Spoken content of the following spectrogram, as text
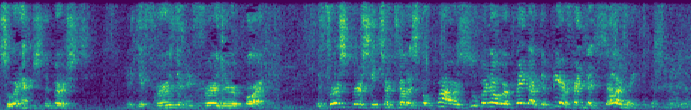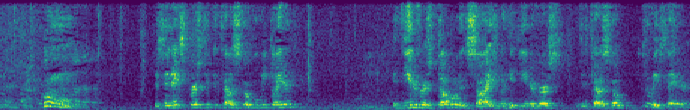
So what happens to the bursts? They get further and further apart. The first burst hits our telescope. Wow, a supernova! Break out the beer, friends, let's celebrate. Boom! Does the next burst hit the telescope a week later? If the universe doubled in size, it would hit the universe with the telescope two weeks later.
